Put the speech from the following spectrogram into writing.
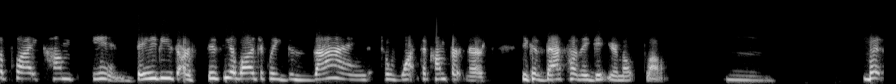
supply comes in. Babies are physiologically designed to want to comfort nurse because that's how they get your milk flow. Mm. But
